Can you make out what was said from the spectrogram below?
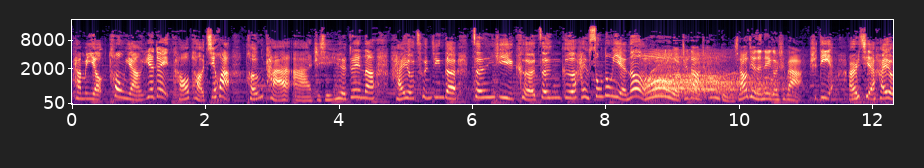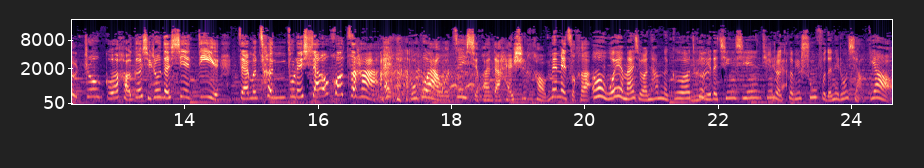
他们有痛仰乐队、逃跑计划、彭坦啊，这些乐队呢，还有曾经的曾轶可、曾哥，还有宋冬野呢。哦，我知道唱董小姐的那个是吧？是的，而且还有中国好歌曲中的谢帝，咱们成都的小伙子哈。哎，不过啊，我最喜欢的还是好妹妹组合。哦，我也蛮喜欢他们的歌，特别的清新，听着特别舒服的那种小调，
